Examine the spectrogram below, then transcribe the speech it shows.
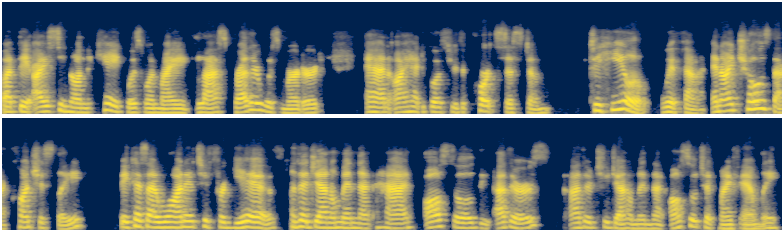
But the icing on the cake was when my last brother was murdered and I had to go through the court system to heal with that. And I chose that consciously because I wanted to forgive the gentleman that had also the others other two gentlemen that also took my family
